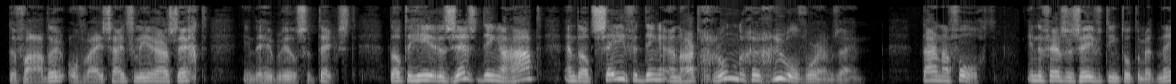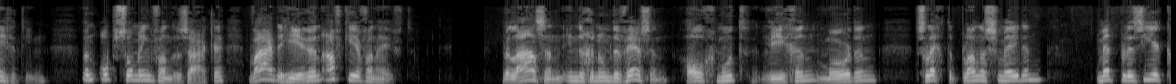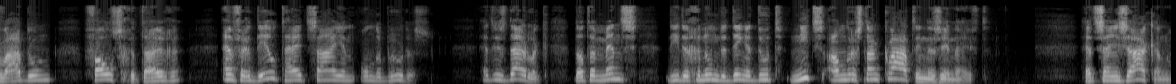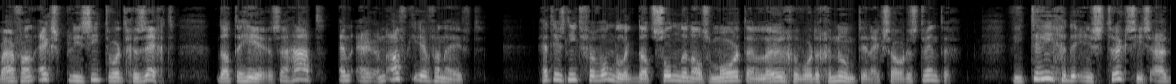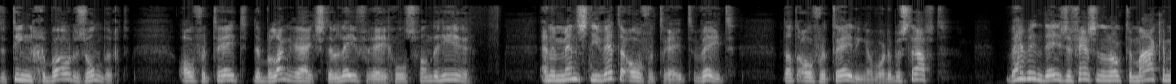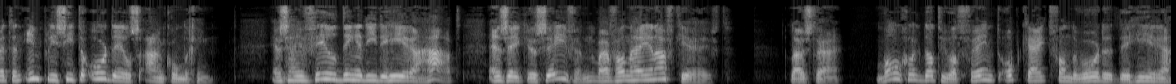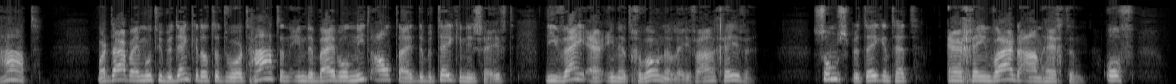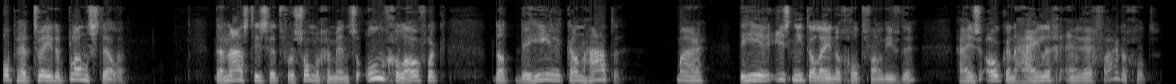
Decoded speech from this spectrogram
De vader of wijsheidsleraar zegt in de Hebreeuwse tekst, dat de Heere zes dingen haat en dat zeven dingen een hartgrondige gruwel voor hem zijn. Daarna volgt, in de versen 17 tot en met 19, een opsomming van de zaken waar de Heer een afkeer van heeft. We lazen in de genoemde versen hoogmoed, liegen, moorden, slechte plannen smeden, met plezier kwaad doen, vals getuigen en verdeeldheid zaaien onder broeders. Het is duidelijk dat een mens die de genoemde dingen doet, niets anders dan kwaad in de zin heeft. Het zijn zaken waarvan expliciet wordt gezegd dat de Heere ze haat en er een afkeer van heeft. Het is niet verwonderlijk dat zonden als moord en leugen worden genoemd in Exodus 20. Wie tegen de instructies uit de tien geboden zondigt, overtreedt de belangrijkste leefregels van de Heere. En een mens die wetten overtreedt, weet dat overtredingen worden bestraft. We hebben in deze versen dan ook te maken met een impliciete oordeelsaankondiging. Er zijn veel dingen die de Heere haat, en zeker zeven waarvan hij een afkeer heeft. Luisteraar, mogelijk dat u wat vreemd opkijkt van de woorden de Heere haat. Maar daarbij moet u bedenken dat het woord haten in de Bijbel niet altijd de betekenis heeft die wij er in het gewone leven aan geven. Soms betekent het er geen waarde aan hechten of op het tweede plan stellen. Daarnaast is het voor sommige mensen ongelooflijk dat de Heere kan haten. Maar de Heere is niet alleen een God van liefde, hij is ook een heilig en rechtvaardig God.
